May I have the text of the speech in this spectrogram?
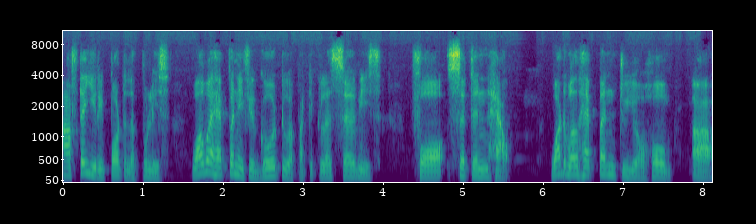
after you report to the police? What will happen if you go to a particular service for certain help? What will happen to your home? Uh,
